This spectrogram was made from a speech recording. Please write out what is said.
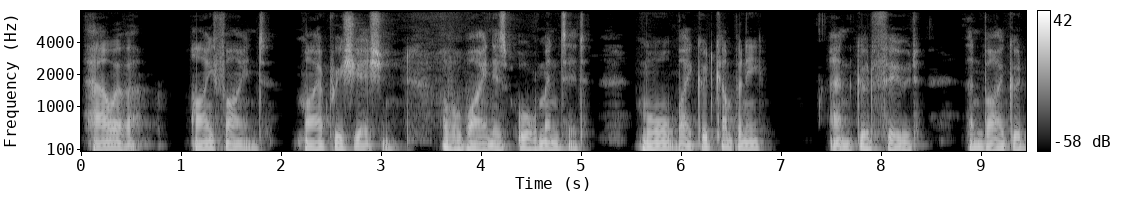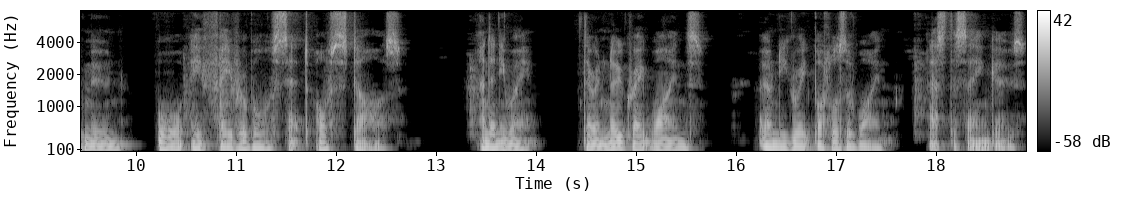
However, I find my appreciation of a wine is augmented more by good company and good food than by a good moon or a favourable set of stars. And anyway, there are no great wines, only great bottles of wine, as the saying goes.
